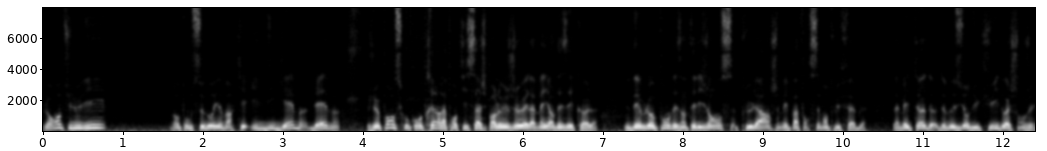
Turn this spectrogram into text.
Laurent, tu nous dis, dans ton pseudo, il y a marqué Indie Game Dev. Je pense qu'au contraire, l'apprentissage par le jeu est la meilleure des écoles. Nous développons des intelligences plus larges, mais pas forcément plus faibles. La méthode de mesure du QI doit changer.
